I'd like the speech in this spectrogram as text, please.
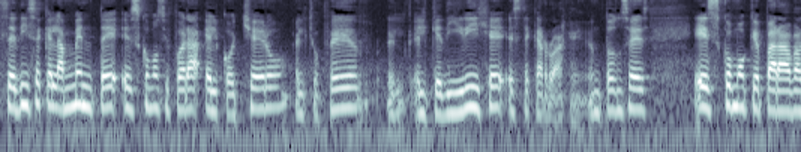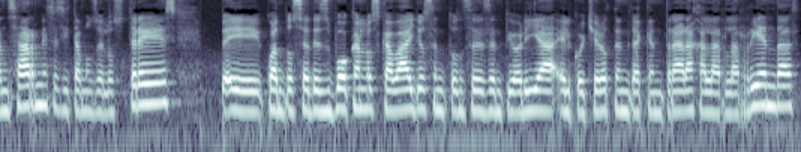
se dice que la mente es como si fuera el cochero, el chofer, el que dirige este carruaje. Entonces, es como que para avanzar necesitamos de los tres, eh, cuando se desbocan los caballos, entonces en teoría el cochero tendría que entrar a jalar las riendas,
